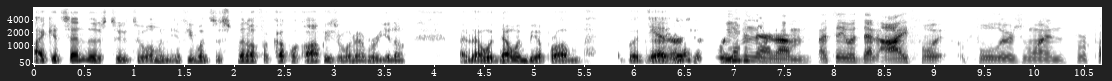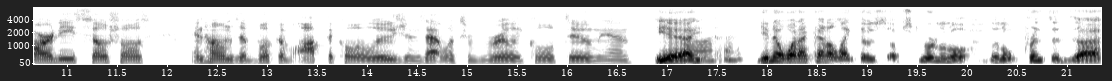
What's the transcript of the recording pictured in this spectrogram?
I could send those two to him, and if he wants to spin off a couple copies or whatever, you know, that that would that wouldn't be a problem. But Yeah, uh, cool. Even that um, I tell you what, that eye fo- foolers one for parties, socials, and homes, a book of optical illusions. That looks really cool too, man. Yeah, You know what? I kind of like those obscure little little printed uh,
